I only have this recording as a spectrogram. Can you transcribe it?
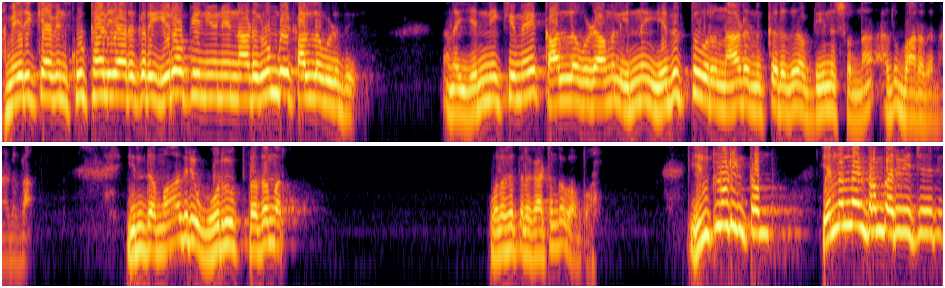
அமெரிக்காவின் கூட்டாளியா இருக்கிற யூரோப்பியன் யூனியன் நாடுகளும் போய் காலில் விழுது. ஆனா என்னைக்குமே காலில் விழாமல் இன்னும் எதிர்த்து ஒரு நாடு நிற்கிறது அப்படின்னு சொன்னா அது பாரத நாடு தான் இந்த மாதிரி ஒரு பிரதமர் உலகத்துல காட்டுங்க பார்ப்போம் இன்க்ளூடிங் ட்ரம்ப் என்னெல்லாம் ட்ரம்ப் அறிவிச்சாரு?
